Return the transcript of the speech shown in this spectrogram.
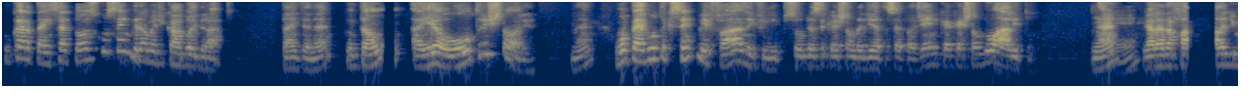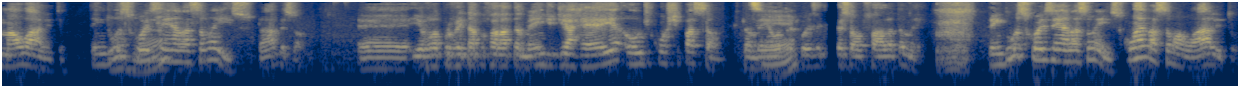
O cara tá em cetose com 100 gramas de carboidrato. Tá entendendo? Então, aí é outra história. Né? Uma pergunta que sempre me fazem, Felipe, sobre essa questão da dieta cetogênica é a questão do hálito. Né? A galera fala de mau hálito. Tem duas uhum. coisas em relação a isso, tá, pessoal? É, e eu vou aproveitar para falar também de diarreia ou de constipação, que também é Sim. é outra coisa que o pessoal fala também. Tem duas coisas em relação a isso. Com relação ao hálito,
